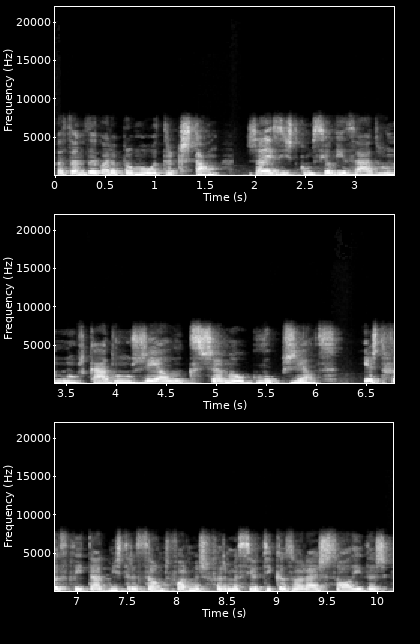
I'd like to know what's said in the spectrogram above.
Passamos agora para uma outra questão. Já existe comercializado no mercado um gel que se chama o Gloop Gel. Este facilita a administração de formas farmacêuticas orais sólidas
